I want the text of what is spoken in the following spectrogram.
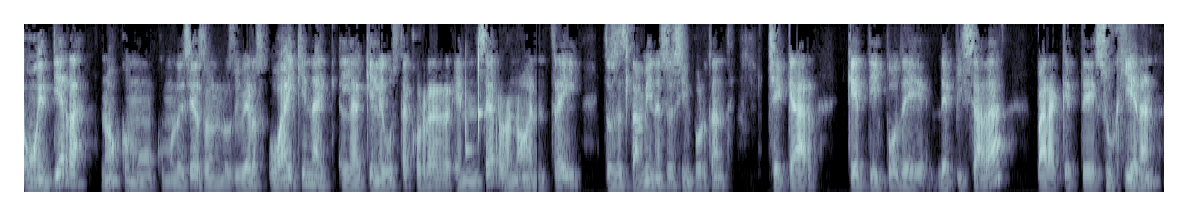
o en tierra, ¿no? Como, como lo decías, o en los viveros, o hay quien quien le gusta correr en cerro, ¿no? En trail. Entonces también eso es importante, checar qué tipo de, de pisada para que te sugieran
